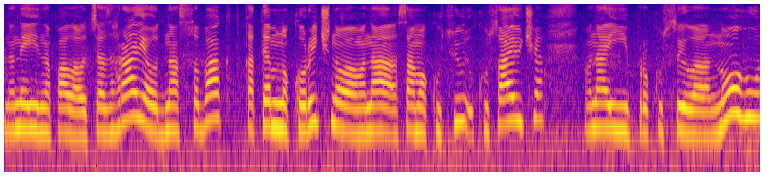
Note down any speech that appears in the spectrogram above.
на неї напала оця зграя. Одна з собак, така темно-коричнева, вона сама кусаюча. Вона її прокусила ногу.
